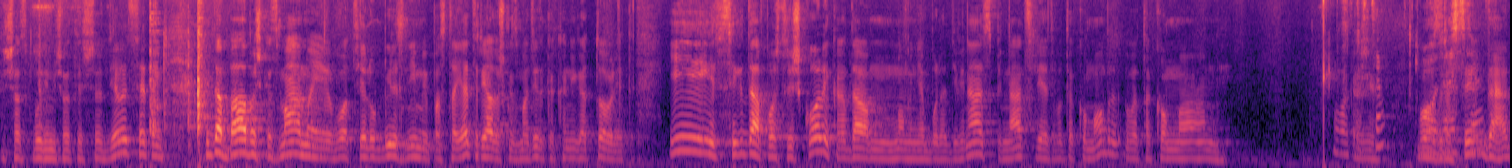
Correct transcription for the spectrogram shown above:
сейчас будем что-то еще делать с этим. Всегда бабушка с мамой, вот я любил с ними постоять рядышком, смотреть, как они готовят. И всегда после школы, когда ну, мне было 12-15 лет, вот таком образе, вот таком Возрасте. возрасте, Возрасте. да.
